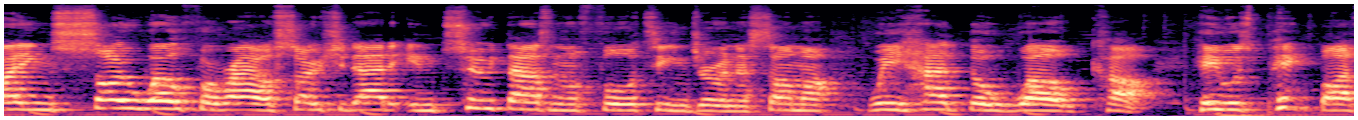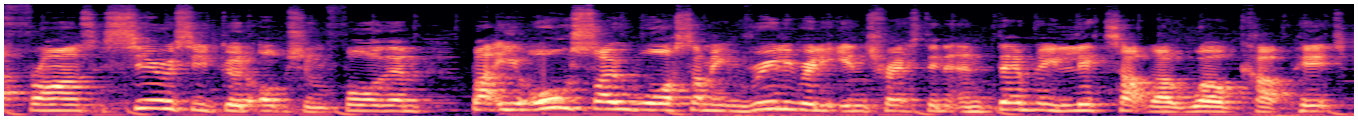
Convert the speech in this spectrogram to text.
playing so well for Real Sociedad in 2014 during the summer, we had the World Cup. He was picked by France, seriously good option for them, but he also wore something really, really interesting and definitely lit up that World Cup pitch.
